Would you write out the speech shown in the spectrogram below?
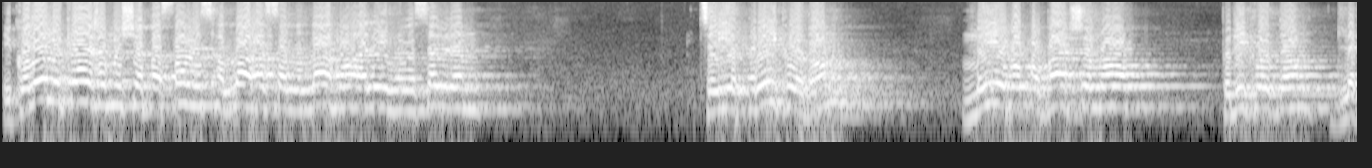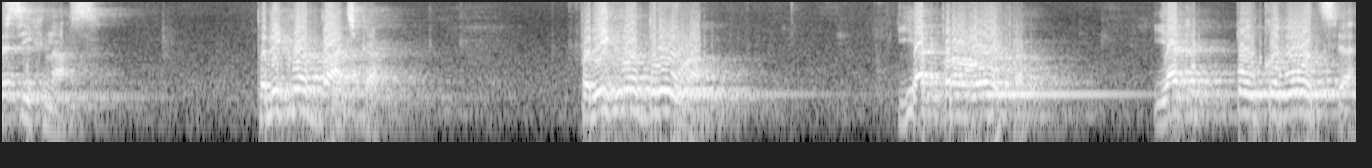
І коли ми кажемо, що посланець Аллаха саллаллаху алейхи вассалям це є прикладом, ми його побачимо прикладом для всіх нас. Приклад батька, приклад друга, як пророка, як полководця,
